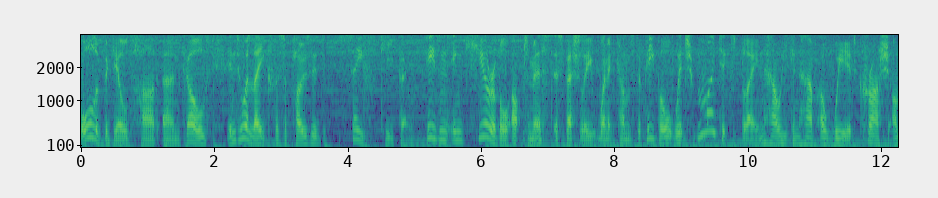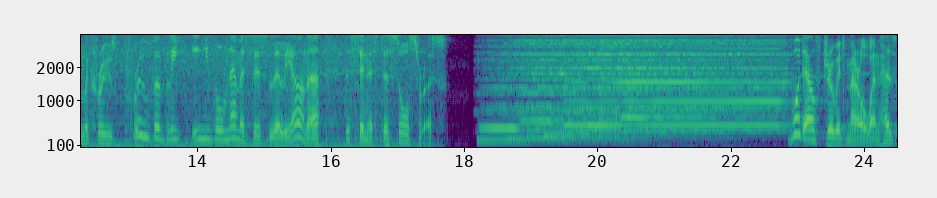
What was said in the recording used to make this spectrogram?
all of the guild's hard earned gold into a lake for supposed safekeeping. He's an incurable optimist, especially when it comes to people, which might explain how he can have a weird crush on the crew's provably evil nemesis Liliana, the sinister sorceress. Wood Elf Druid Merilwen has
